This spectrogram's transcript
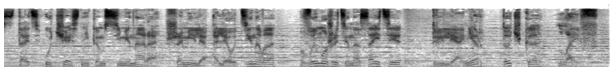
Стать участником семинара Шамиля Аляутдинова вы можете на сайте триллионер.life.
